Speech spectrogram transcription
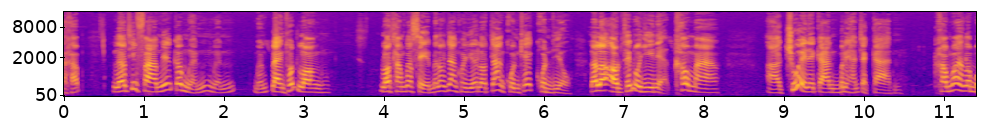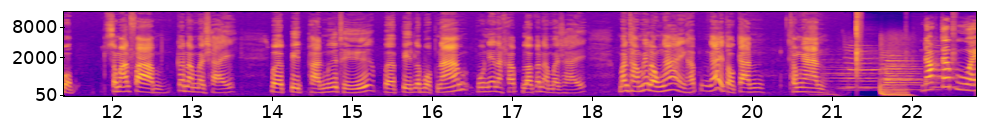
นะครับแล้วที่ฟาร์มนี้ก็เหมือนเหมือนเหมือนแปลงทดลอง เราทำเกษตรไม่ต้องจ้างคนเยอะเราจ้างคนแค่คนเดียว แล้วเราเอาเทคโนโลยีเนี่ยเข้ามาช่วยในการบริหารจัดการคำว่าระบบสมาร์ทฟาร์มก็นำมาใช้ เปิดปิดผ่านมือถือ เปิดปิดระบบน้ำพวกนี้นะครับ เราก็นำมาใช้ มันทำให้เราง่ายครับ ง่ายต่อการทำงาน ดรบวย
